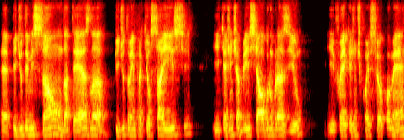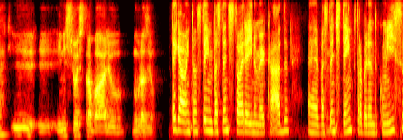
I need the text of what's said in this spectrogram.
é, pediu demissão da Tesla, pediu também para que eu saísse e que a gente abrisse algo no Brasil. E foi aí que a gente conheceu a Comerc e, e iniciou esse trabalho no Brasil. Legal, então você tem bastante história aí no mercado, é, bastante tempo trabalhando com isso.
